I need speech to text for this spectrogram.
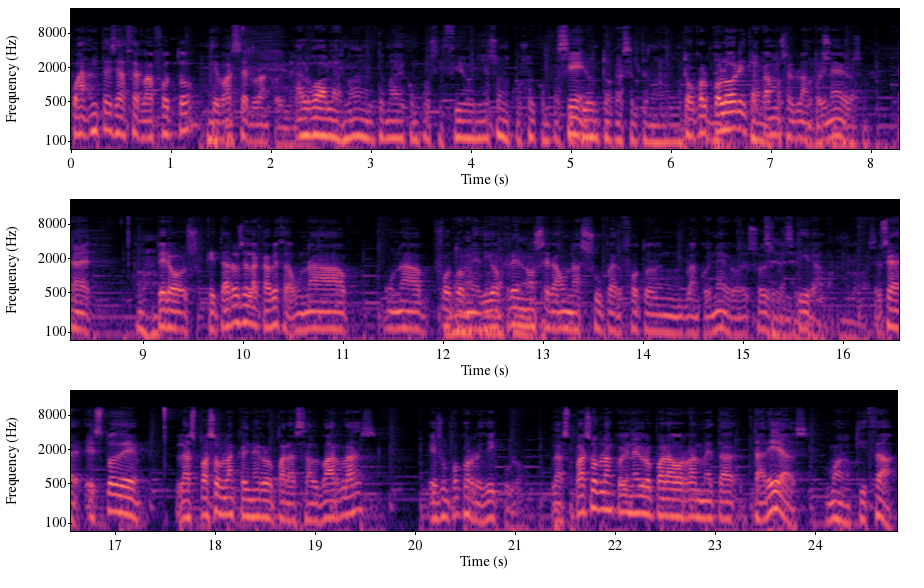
cu- antes de hacer la foto que va a ser blanco y negro. Algo hablas, ¿no? En el tema de composición y eso, en el curso de composición Sí. tocas el tema del. Toco el color y Claro, tocamos el blanco y negro. Pero os- quitaros de la cabeza una, una foto Buena mediocre no será una super foto en blanco y negro, eso es Sí, mentira. no o sea, esto de las paso blanco y negro para salvarlas es un poco ridículo. Las paso blanco y negro para ahorrarme ta- tareas, bueno, quizá.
